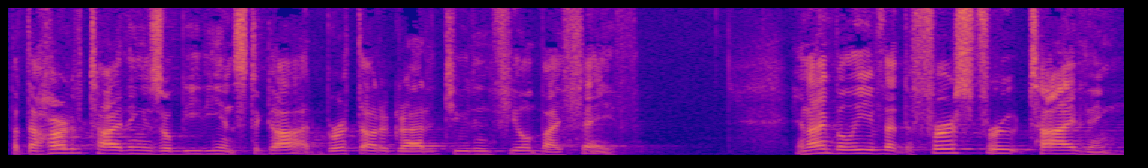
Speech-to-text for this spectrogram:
But the heart of tithing is obedience to God, birthed out of gratitude and fueled by faith. And I believe that the first fruit tithing,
